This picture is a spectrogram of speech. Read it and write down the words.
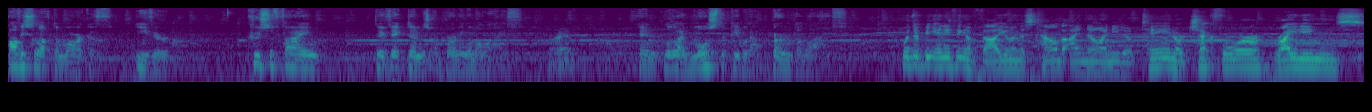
obviously left a mark of either crucifying their victims or burning them alive. right. And it looked like most of the people got burned alive. Would there be anything of value in this town that I know I need to obtain or check for? Writings,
